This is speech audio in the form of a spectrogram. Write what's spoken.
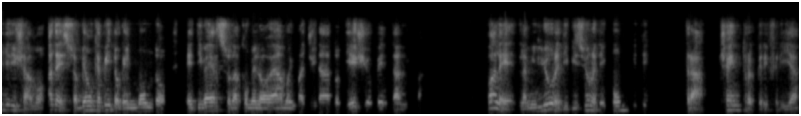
e gli diciamo adesso abbiamo capito che il mondo è diverso da come lo avevamo immaginato 10 o 20 anni fa. Qual è la migliore divisione dei compiti tra centro e periferia,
